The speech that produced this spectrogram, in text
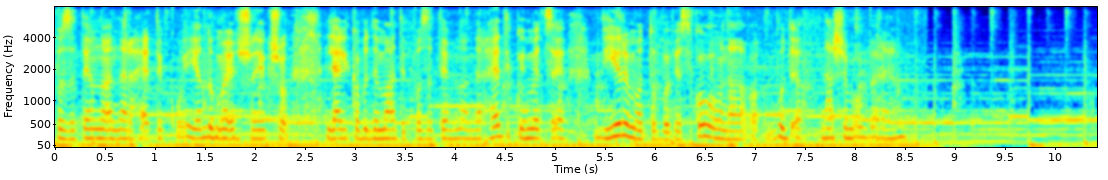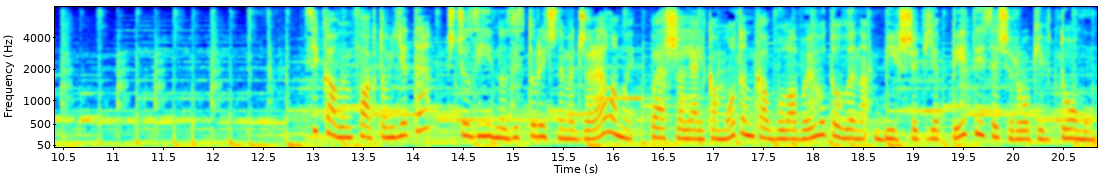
позитивну енергетику. І я думаю, що якщо лялька буде мати позитивну енергетику, і ми це віримо, то обов'язково вона буде нашим оберегом. Цікавим фактом є те, що згідно з історичними джерелами, перша лялька-мотанка була виготовлена більше п'яти тисяч років тому.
